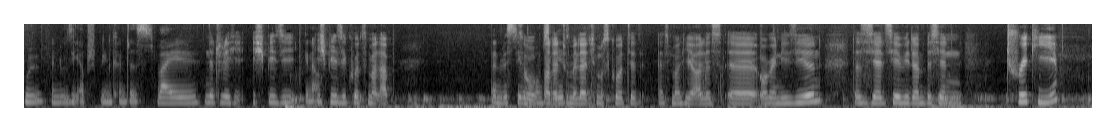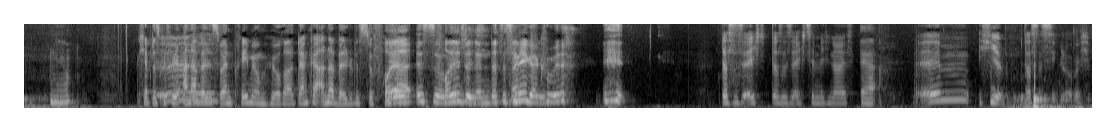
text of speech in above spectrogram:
cool, wenn du sie abspielen könntest, weil. Natürlich, ich spiele sie, genau. ich sie kurz mal ab. Dann wisst ihr, worum es geht. Warte, tut mir leid, ich muss kurz jetzt erstmal hier alles äh, organisieren. Das ist jetzt hier wieder ein bisschen tricky. Ja. Ich habe das Gefühl, äh. Annabelle ist so ein Premium-Hörer. Danke, Annabelle, du bist so voll, ja, so, voll drin. Das ist Dankeschön. mega cool. Das ist echt, das ist echt ziemlich nice. Ja. Ähm, hier, das ist sie, glaube ich.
